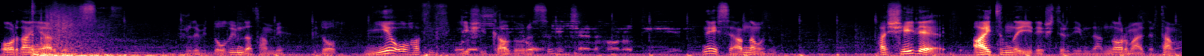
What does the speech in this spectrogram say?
Oradan yardım edin. Şurada bir dolayım da tam bir. Bir dol. Niye o hafif yeşil kaldı orası? Neyse anlamadım. Ha şeyle itemla iyileştirdiğimden normaldir tamam.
